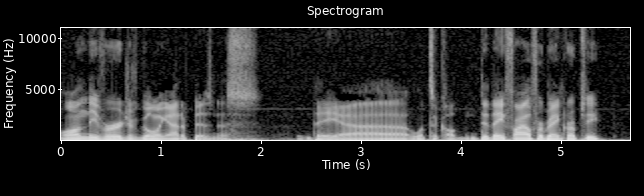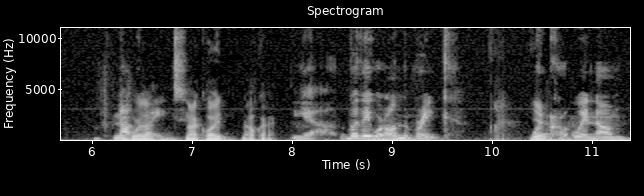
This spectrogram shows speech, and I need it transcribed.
on the verge of going out of business. They, uh, what's it called? Did they file for bankruptcy? Not before that? quite. Not quite. Okay. Yeah, but they were on the brink when Yeah. When um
